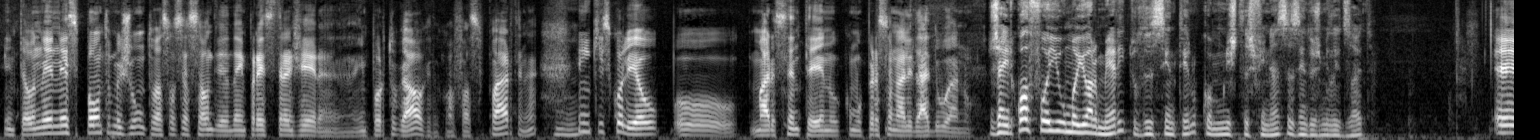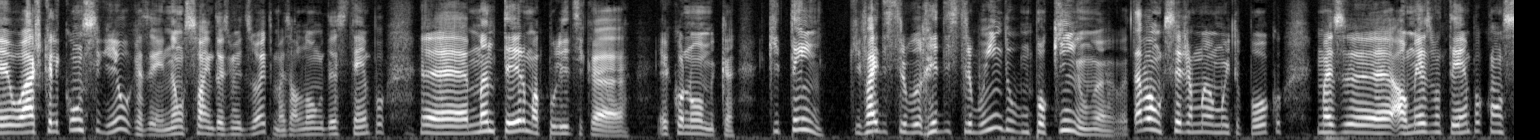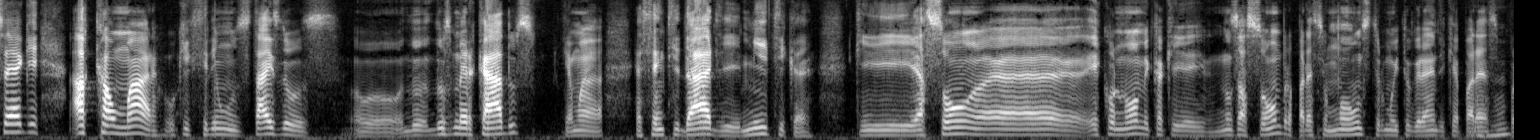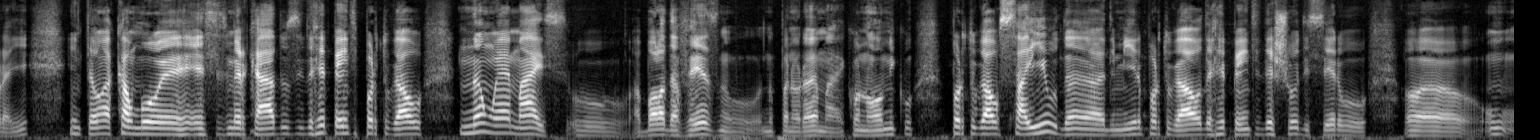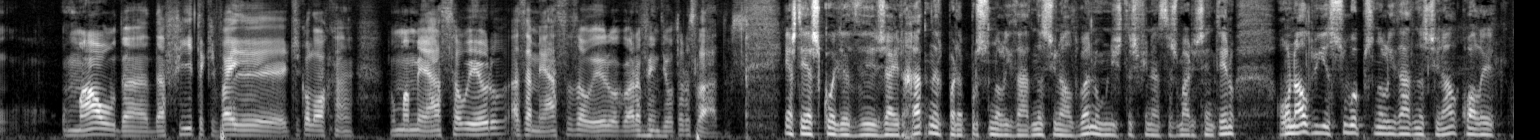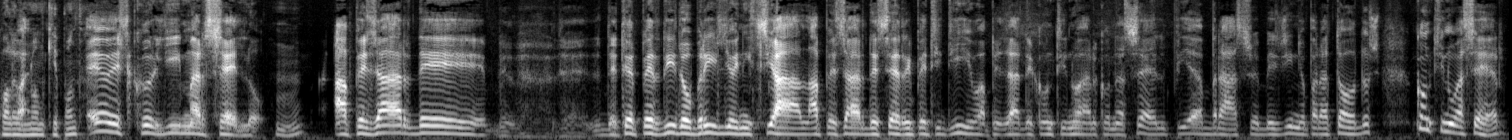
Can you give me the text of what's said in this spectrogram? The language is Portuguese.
Então, nesse ponto, me junto à Associação de, da Imprensa Estrangeira em Portugal, da qual faço parte, né, uhum. em que escolheu o Mário Centeno como personalidade do ano. Jair, qual foi o maior mérito de Centeno como Ministro das Finanças em 2018? Eu acho que ele conseguiu, quer dizer, não só em 2018, mas ao longo desse tempo, é, manter uma política econômica que tem que vai redistribuindo um pouquinho, tá bom que seja muito pouco, mas uh, ao mesmo tempo consegue acalmar o que seriam os tais dos, o, do, dos mercados, que é uma essa entidade mítica que a som é, econômica que nos assombra, parece um monstro muito grande que aparece uhum. por aí. Então acalmou eh, esses mercados e de repente Portugal não é mais o, a bola da vez no, no panorama econômico. Portugal saiu da Admira, Portugal de repente deixou de ser o, o um, o mal da, da fita que vai que coloca uma ameaça ao euro, as ameaças ao euro agora vêm de outros lados. Esta é a escolha de Jair Ratner para a personalidade nacional do ano, o Ministro das Finanças Mário Centeno. Ronaldo, e a sua personalidade nacional, qual é, qual é o nome que aponta? Eu escolhi Marcelo, uhum. apesar de de ter perdido o brilho inicial, apesar de ser repetitivo, apesar de continuar com a selfie, abraço e beijinho para todos, continua a ser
